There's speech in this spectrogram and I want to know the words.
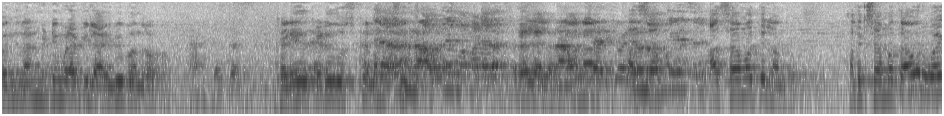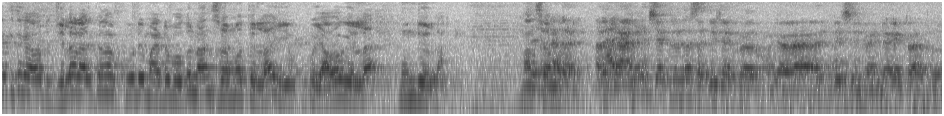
ಬಂದು ನಾನು ಮೀಟಿಂಗ್ ಮಾಡಕ್ಕೆ ಇಲ್ಲಿ ಐ ಬಿ ಬಂದರು ಅವರು ಕಡೆ ಕಡೆ ದಿವ್ಸಕ್ಕೆಲ್ಲ ಇಲ್ಲ ಇಲ್ಲ ನಾನು ಆ ಸಹಮತಿ ಇಲ್ಲ ನಂದು ಅದಕ್ಕೆ ಸಹಮತ ಅವರು ವೈಯಕ್ತಿಕ ಅವ್ರು ಜಿಲ್ಲಾ ರಾಜಕೀಯ ಕೂಡಿ ಮಾಡಿರ್ಬೋದು ನಾನು ಸಹಮತಿ ಇಲ್ಲ ಇವು ಯಾವಾಗೂ ಇಲ್ಲ ಮುಂದೂ ಇಲ್ಲ. ನನ್ನ ಸಹಮತ ಗ್ರಾಮೀಣ ಕ್ಷೇತ್ರದ ಸತೀಶ್ ಜಾರಕಿಹೊಳಿ ಮಗ ಡಿ ಸಿ ಬ್ಯಾಂಕ್ ಡೈರೆಕ್ಟರ್ ಆದ್ರು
